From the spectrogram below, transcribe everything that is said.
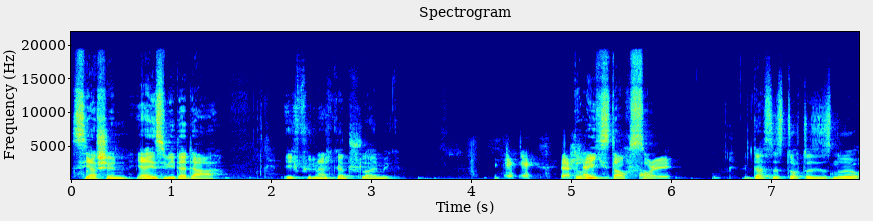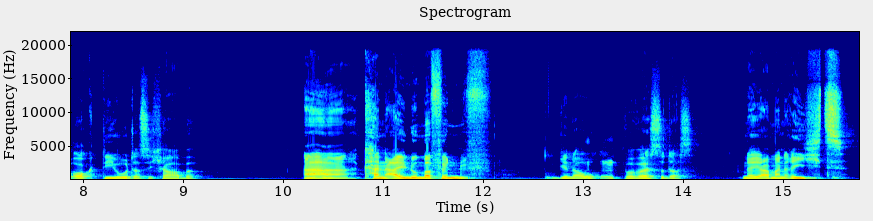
Sehr schön, er ist wieder da. Ich fühle mich ganz schleimig. du riechst auch voll. so. Das ist doch dieses neue Org-Dio, das ich habe. Ah, Kanal Nummer 5. Genau, wo weißt du das? Naja, man riecht's.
